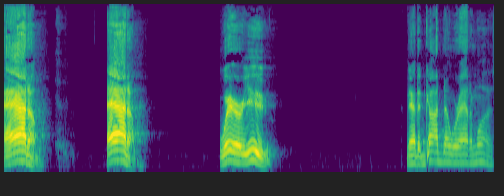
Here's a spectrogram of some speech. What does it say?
Adam, Adam, where are you? Now, did God know where Adam was?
